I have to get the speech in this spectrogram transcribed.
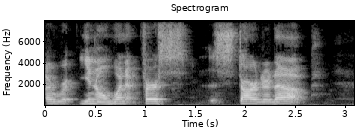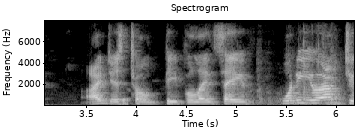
uh, you know, when it first started up, I just told people they'd say, "What are you up to?"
